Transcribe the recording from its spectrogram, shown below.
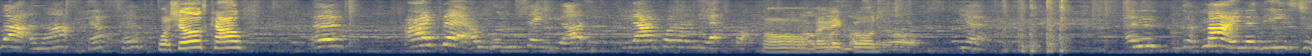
That and that, yeah, too. What's yours, Cal? Um, I bet I'm going to say the, i- the iPod on the Xbox. Oh, very good, yeah. And the, mine are these two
